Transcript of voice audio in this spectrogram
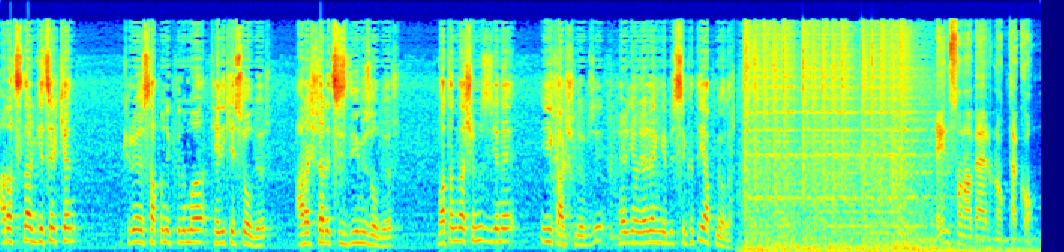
Araçlar geçerken küreğin sapını kırma tehlikesi oluyor. Araçları çizdiğimiz oluyor. Vatandaşımız yine iyi karşılıyor bizi. Her yan herhangi bir sıkıntı yapmıyorlar. ensonhaber.com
